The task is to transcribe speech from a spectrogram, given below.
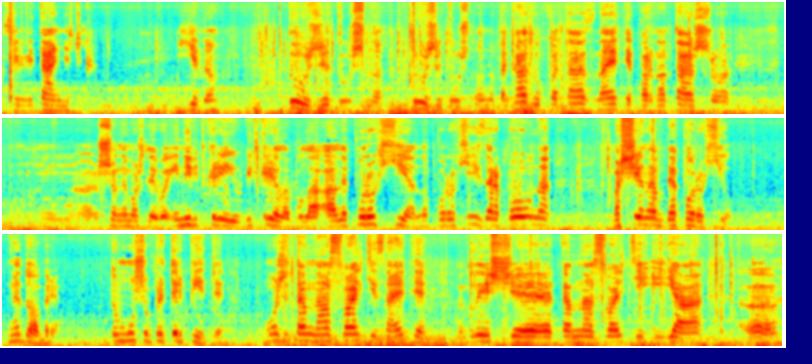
Всім вітаннячка. Їду. Дуже душно, дуже душно. Ну така духота, знаєте, парнота, що, що неможливо. І не відкрию, відкрила була, але порохи, ну порохи, і зараз повна машина буде порохів. Недобре. Тому що притерпіти. Може там на асфальті, знаєте, ближче там на асфальті і я е,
